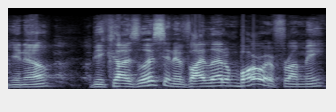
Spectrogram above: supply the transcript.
you know? Because listen, if I let them borrow it from me,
